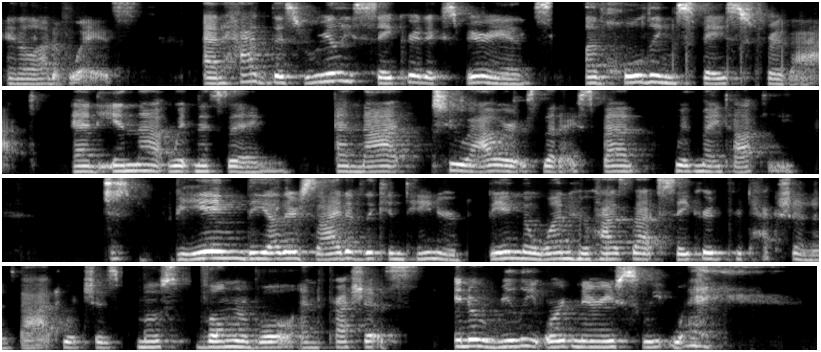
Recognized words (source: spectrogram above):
in a lot of ways and had this really sacred experience of holding space for that. And in that witnessing and that two hours that I spent with Maitake, just being the other side of the container, being the one who has that sacred protection of that which is most vulnerable and precious in a really ordinary, sweet way.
